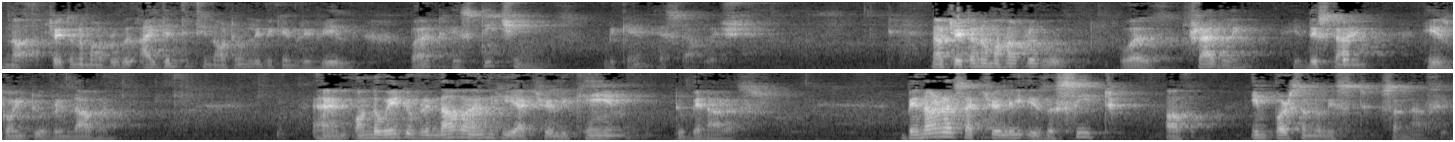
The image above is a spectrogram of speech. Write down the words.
uh, Chaitanya Mahaprabhu's identity not only became revealed, but his teachings became established. Now Chaitanya Mahaprabhu was traveling. This time he is going to Vrindavan. And on the way to Vrindavan, he actually came to Benares. Benares actually is the seat of impersonalist sannyasis,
